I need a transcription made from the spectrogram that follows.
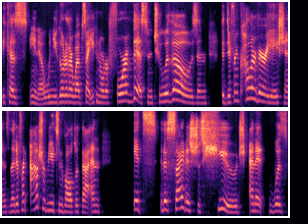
because you know when you go to their website you can order four of this and two of those and the different color variations and the different attributes involved with that and it's the site is just huge and it was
